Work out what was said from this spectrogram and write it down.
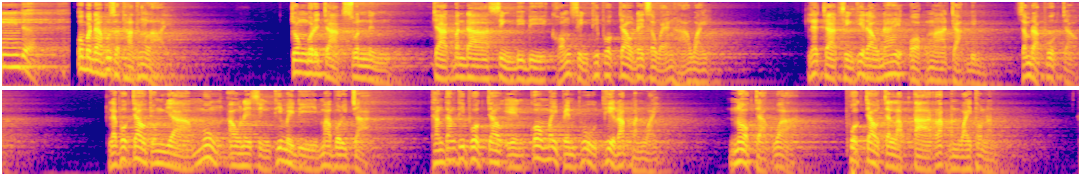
โอบรรดาผู้ศรัทธาทั้งหลาย จงบริจาคส่วนหนึ่ง จากบรรดาสิ่งดีๆ ของสิ่งที่พวกเจ้าได้แสวงหาไว้ และจากสิ่งที่เราได้ออกมาจากดินสำหรับพวกเจ้า และพวกเจ้าจงอย่ามุ่งเอาในสิ่งที่ไม่ดีมาบริจาค ทั้งๆทที่พวกเจ้าเองก็ไม่เป็นผู้ที่รับมันไว้ นอกจากว่า พวกเจ้าจะหลับตารับมันไว้เท่านั้น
